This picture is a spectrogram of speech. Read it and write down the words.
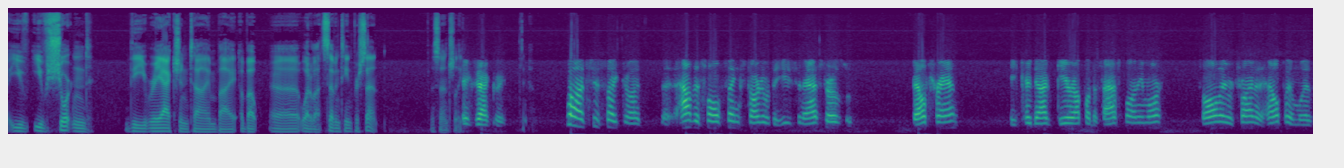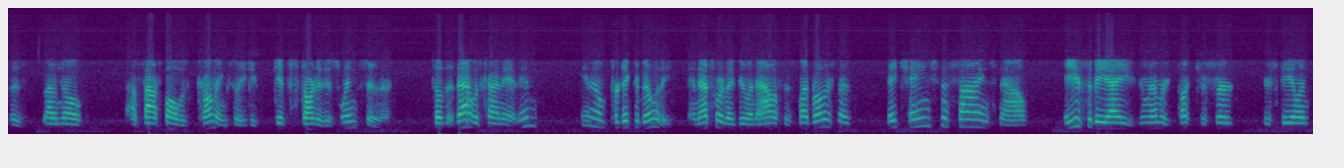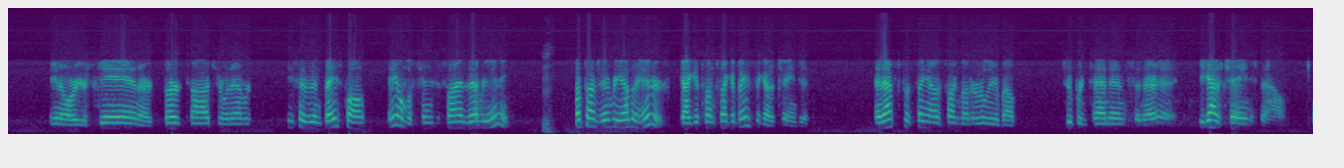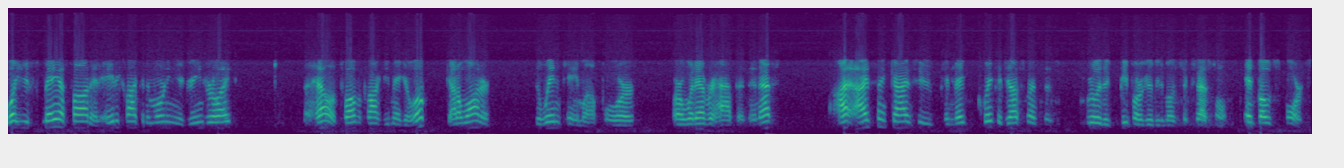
you've you've shortened the reaction time by about uh, what about 17 percent, essentially. Exactly. Well, it's just like uh, how this whole thing started with the Houston Astros with Beltran. He could not gear up on the fastball anymore. So all they were trying to help him with is let him know a fastball was coming so he could get started his swing sooner. So th- that was kind of it. And, you know, predictability. and that's where they do analysis. My brother says they changed the signs now. It used to be, hey, remember, touch your shirt, you're stealing, you know, or your skin, or third touch, or whatever. He says in baseball, they almost change the signs every inning. Hmm. Sometimes every other hitter, guy gets on second base, they got to change it. And that's the thing I was talking about earlier about superintendents, and you got to change now. What you may have thought at eight o'clock in the morning your greens were like, hell, at twelve o'clock you may go, oh, got a water, the wind came up, or or whatever happened, and that's. I, I think guys who can make quick adjustments is really the people are going to be the most successful in both sports.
